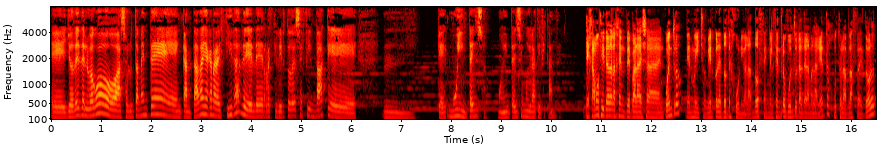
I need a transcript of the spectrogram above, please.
eh, yo, desde luego, absolutamente encantada y agradecida de, de recibir todo ese feedback que, mm, que es muy intenso, muy intenso y muy gratificante. Dejamos citada a la gente para ese encuentro, bien hemos dicho, miércoles 2 de junio a las 12 en el Centro Cultural de la Malagueta, justo en la Plaza de Toro.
